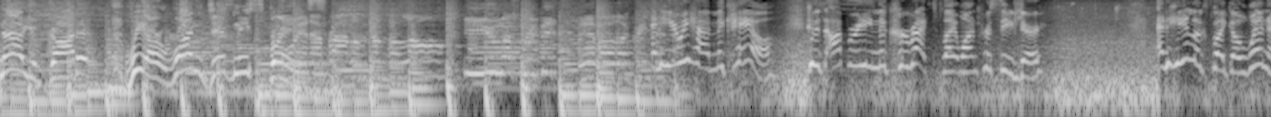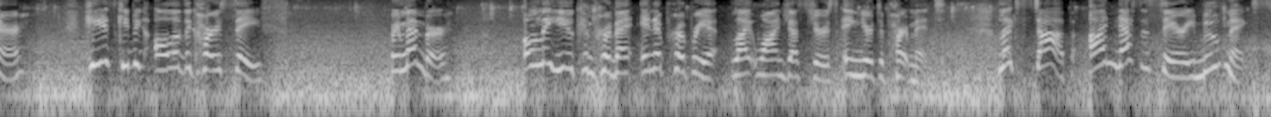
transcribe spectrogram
Now you've got it. We are one Disney Springs. And here we have Mikhail, who's operating the correct light wand procedure. And he looks like a winner. He is keeping all of the cars safe. Remember, only you can prevent inappropriate light wand gestures in your department. Let's stop unnecessary movements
